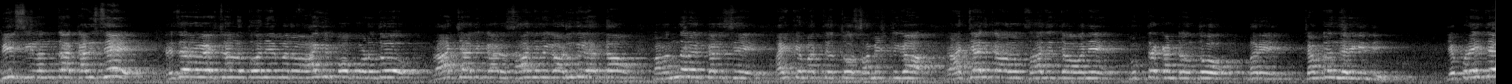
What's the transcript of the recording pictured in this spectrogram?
బీసీలంతా కలిసి రిజర్వేషన్లతోనే మనం ఆగిపోకూడదు. రాజ్యాధికార సాధనగా అడుగులేద్దాం. మనందరం కలిసి ఐకమత్యంతో సమిష్టిగా రాజ్యాధికారం సాధిద్దామని ముక్త కంఠంతో మరి చెప్పడం జరిగింది. ఎప్పుడైతే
